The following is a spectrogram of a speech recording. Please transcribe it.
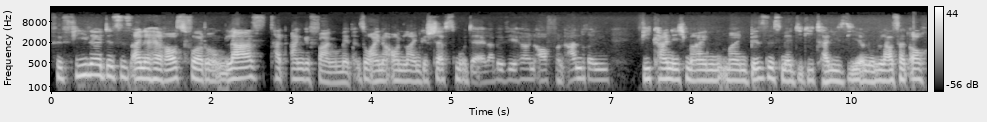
für viele, das ist eine Herausforderung. Lars hat angefangen mit so einer Online-Geschäftsmodell, aber wir hören auch von anderen, wie kann ich mein, mein Business mehr digitalisieren? Und Lars hat auch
